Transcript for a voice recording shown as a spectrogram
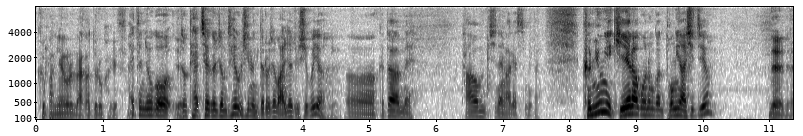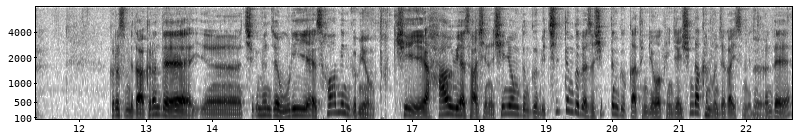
그 방향으로 나가도록 하겠습니다. 하여튼 요거 예. 좀 대책을 좀 세우시는 대로 좀 알려주시고요. 예. 어, 그 다음에 다음 진행하겠습니다. 금융이 기회라고 하는 건 동의하시지요? 네, 네. 그렇습니다. 그런데 예, 지금 현재 우리의 서민금융 특히 하위에 사시는 신용등급이 7등급에서 10등급 같은 경우가 굉장히 심각한 문제가 있습니다. 네. 그런데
